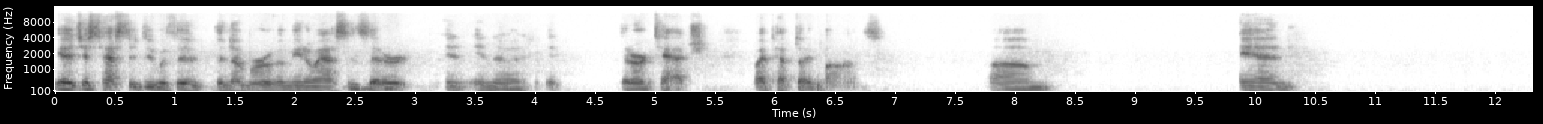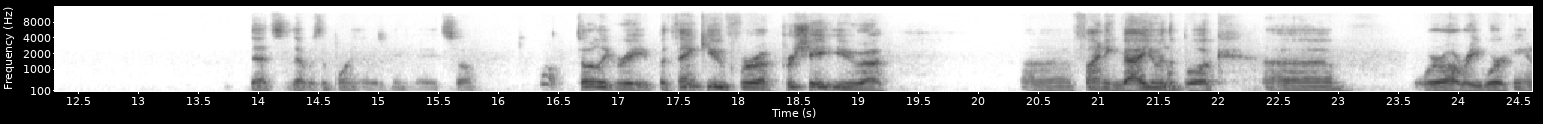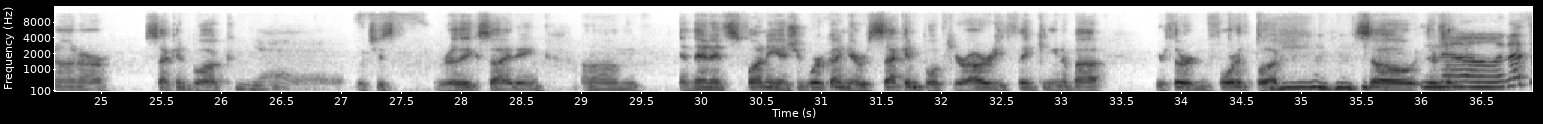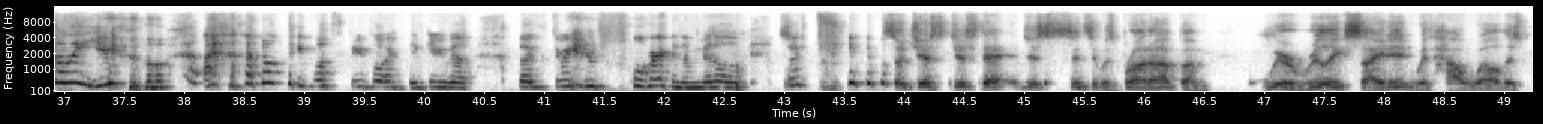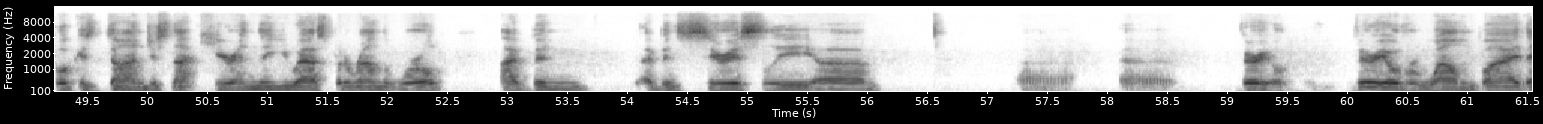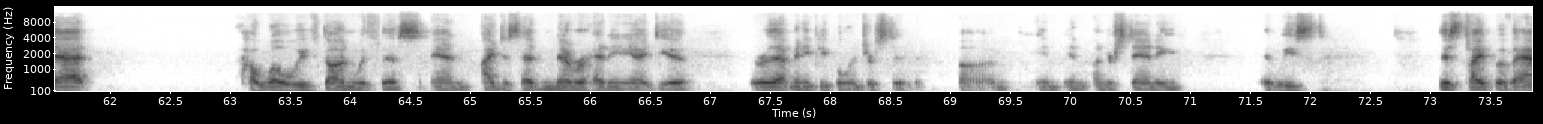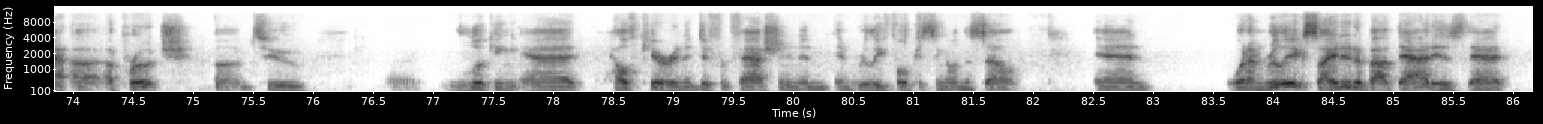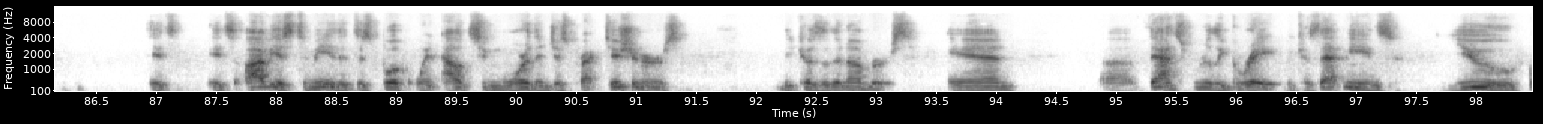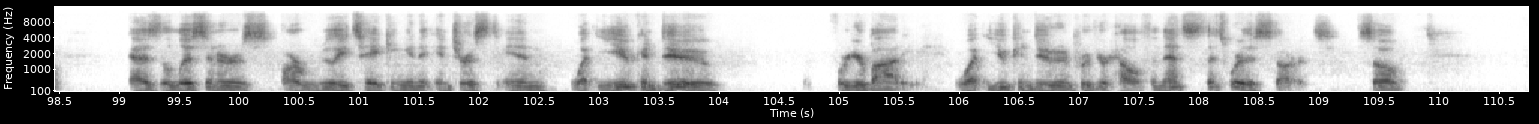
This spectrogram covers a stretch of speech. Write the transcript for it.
Yeah, it just has to do with the, the number of amino acids that Mhm. are in, in a, it- that are attached by peptide bonds. Um, and that's that was the point that was being made. So Cool. totally agree. But thank you for appreciate you uh, uh, finding value in the book. Um, we're already working on our second book Yeah. which is really exciting. Um, and then it's funny as you work on your second book, you're already thinking about your third and fourth book. So there's a, no, and that's only you. I don't think most people are thinking about book three and four in the middle of book two. so just just that just since it was brought up, um, we're really excited with how well this book is done, just not here in the U.S. but around the world. I've been I've been seriously um, uh, uh, very very overwhelmed by that how well we've done with this and i just had never had any idea there were that many people interested um, in, in understanding at least this type of a, uh, approach um, to uh, looking at healthcare in a different fashion and, and really focusing on the cell. And what i'm really excited about that is that it's it's obvious to me that this book went out to more than just practitioners because of the numbers. And uh, that's really great because that means you as the listeners are really taking an interest in what you can do for your body what you can do to improve your health. And that's that's where this starts. So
